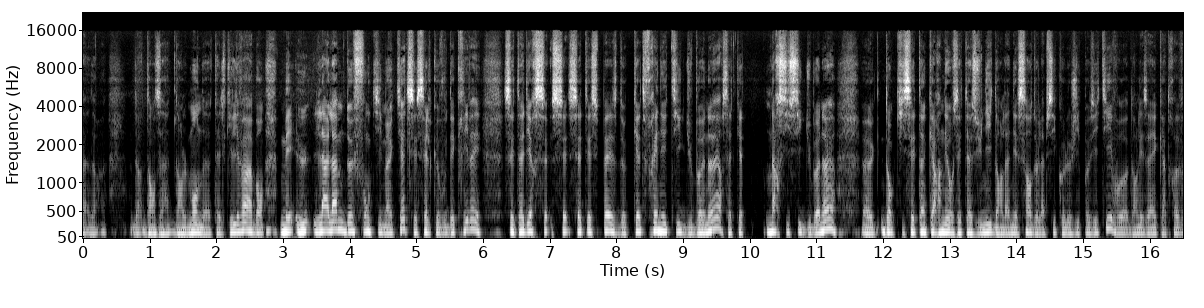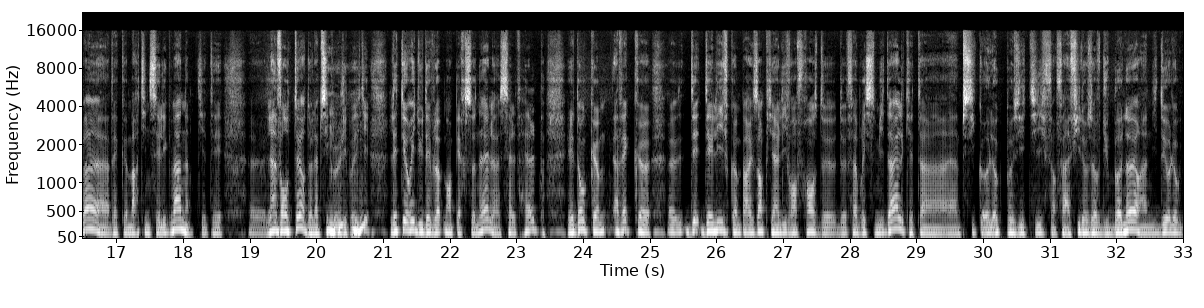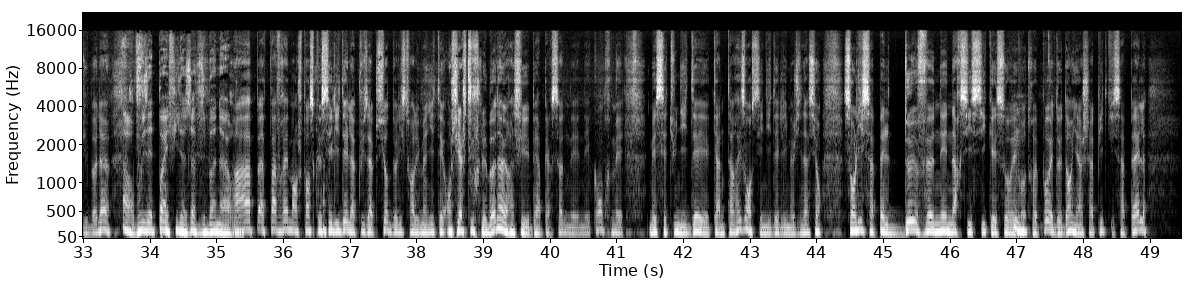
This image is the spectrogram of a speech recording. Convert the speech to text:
dans le monde tel qu'il va. Bon, mais la lame de fond qui m'inquiète, c'est celle que vous décrivez, c'est-à-dire cette espèce de quête frénétique du bonheur, cette quête narcissique du bonheur, euh, donc qui s'est incarné aux États-Unis dans la naissance de la psychologie positive euh, dans les années 80 avec Martin Seligman qui était euh, l'inventeur de la psychologie mhm, positive, mhm. les théories du développement personnel, self-help, et donc avec des, des, livres comme par exemple il y a un livre en France de, de Fabrice Midal qui est un, un, psychologue positif, enfin un philosophe du bonheur, un idéologue du bonheur. Alors vous n'êtes pas un philosophe du bonheur. Ah, pas, pas, vraiment. Je pense que c'est l'idée la plus absurde de l'histoire de l'humanité. On cherche tous le bonheur. Hein, je suis personne personne n'est contre, mais, mais c'est une idée, Kant a raison, c'est une idée de l'imagination. Son livre s'appelle Devenez narcissique et sauvez mmh. votre peau, et dedans, il y a un chapitre qui s'appelle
